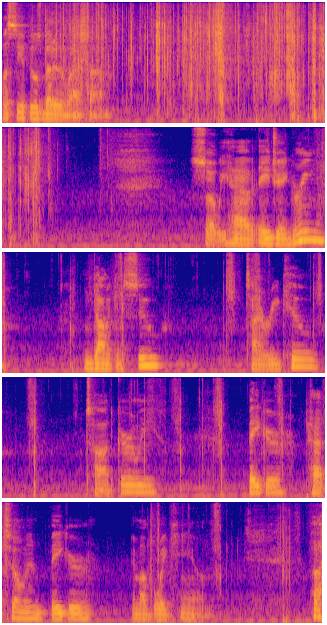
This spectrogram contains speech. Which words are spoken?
Let's see if it was better than last time. So we have AJ Green, Ndamukong Suh, Tyreek Hill, Todd Gurley, Baker, Pat Tillman, Baker, and my boy Cam.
